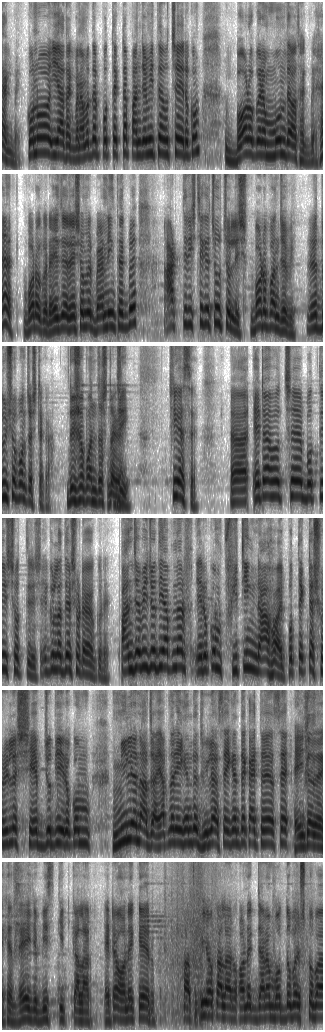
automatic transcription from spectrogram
থাকবে কোনো ইয়া থাকবে না। আমাদের প্রত্যেকটা পাঞ্জাবিতে হচ্ছে এরকম বড় করে মন দেওয়া থাকবে হ্যাঁ? বড় করে এই যে রেশমের ব্র্যান্ডিং থাকবে আটত্রিশ থেকে চৌচল্লিশ বড় পাঞ্জাবি এটা দুইশো পঞ্চাশ টাকা। দুইশো পঞ্চাশ টাকা। জি ঠিক আছে? এটা হচ্ছে বত্রিশ, ছত্রিশ, এগুলো দেড়শো টাকা করে। পাঞ্জাবি যদি আপনার এরকম ফিটিং না হয়, প্রত্যেকটা শরীরের শেপ যদি এরকম মিলে না যায়, আপনার এইখান থেকে ঝুলে আছে এখান থেকে কাইতে হয়ে আছে। এইটা দেখেন, এই যে বিস্কিট কালার, এটা অনেকের প্রিয় কালার। অনেক যারা মধ্যবয়স্ক বা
